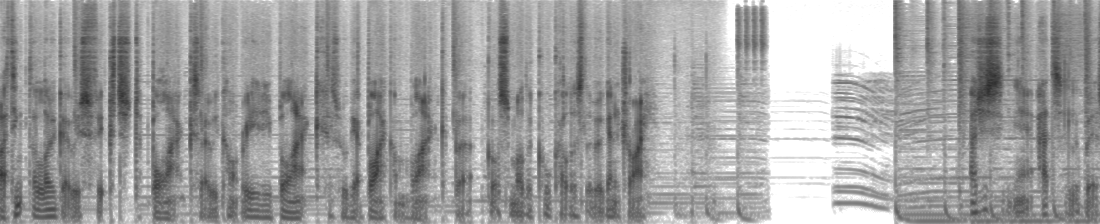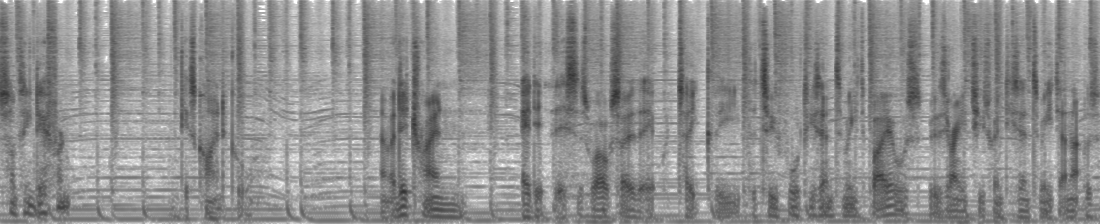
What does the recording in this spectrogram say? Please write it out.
I think the logo is fixed to black, so we can't really do black because we'll get black on black. But I've got some other cool colours that we're going to try. I just yeah adds a little bit of something different. I think it's kind of cool. Um, I did try and edit this as well so that it would take the, the 240 centimeter bales because they're only 220 centimeter and that was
